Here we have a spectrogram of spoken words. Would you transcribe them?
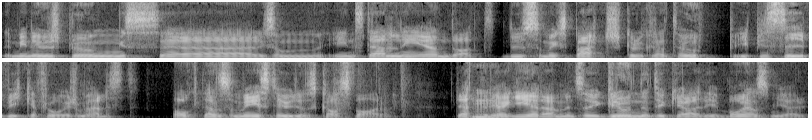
min ursprungs eh, liksom, inställning är ändå att du som expert ska du kunna ta upp i princip vilka frågor som helst. Och den som är i studion ska svara. Rätt att reagera, men så i grunden tycker jag att det är Bojan som gör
